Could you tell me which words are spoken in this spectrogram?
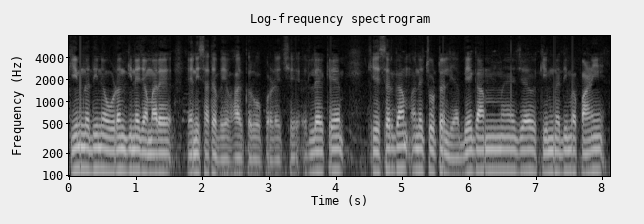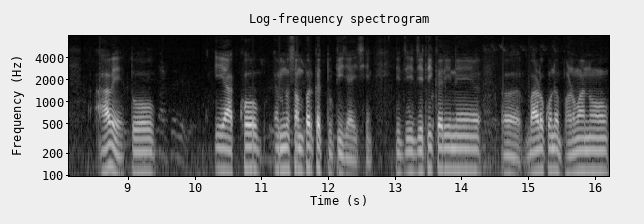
કીમ નદીને ઓળંગીને જ અમારે એની સાથે વ્યવહાર કરવો પડે છે. એટલે કે કેસર ગામ અને ચોટલિયા, બે ગામે જે કીમ નદીમાં પાણી આવે તો એ આખો એમનો સંપર્ક જ તૂટી જાય છે. જે- જેથી કરીને બાળકોને ભણવાનો,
